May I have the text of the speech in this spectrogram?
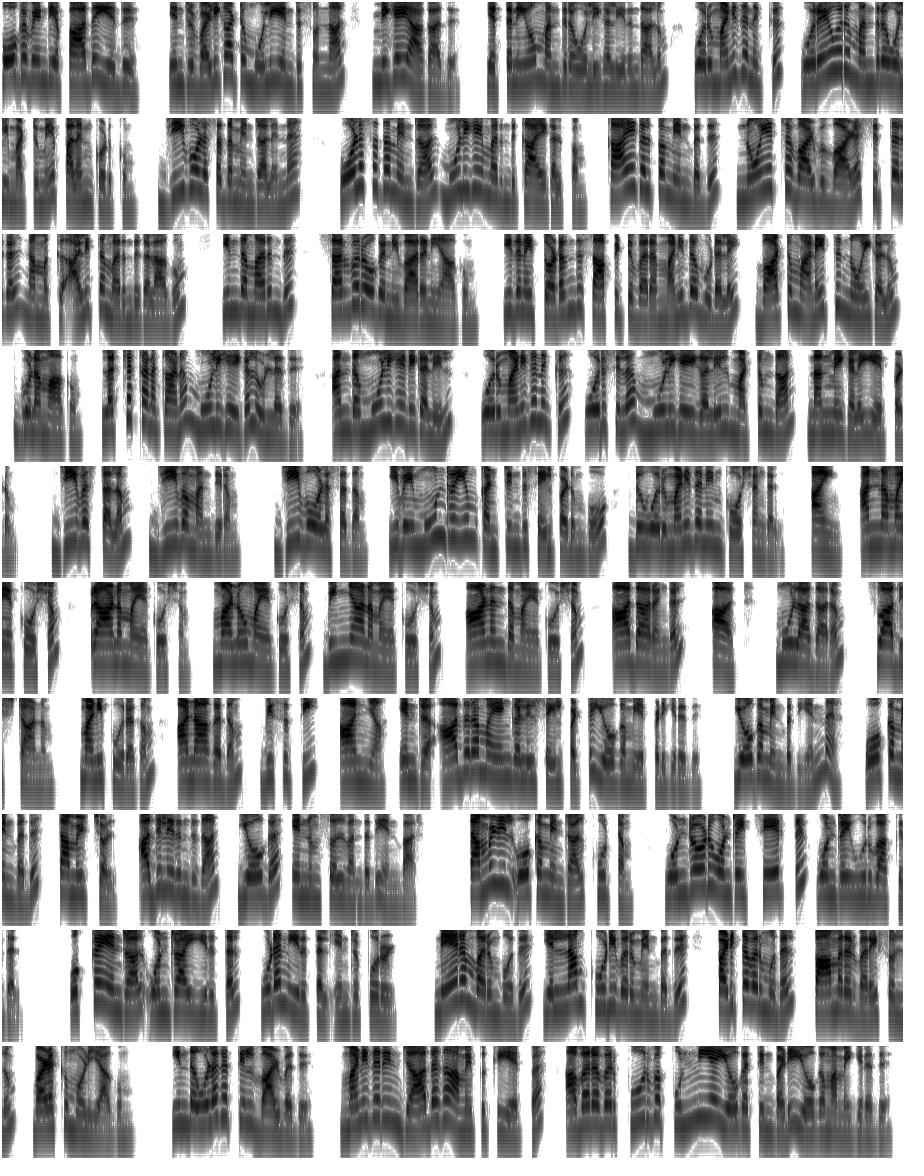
போக வேண்டிய பாதை எது? என்று வழிகாட்டும் ஒளி என்று சொன்னால் மிகையாகாது. எத்தனையோ மந்திர ஒலிகள் இருந்தாலும் ஒரு மனிதனுக்கு ஒரே ஒரு மந்திர ஒலி மட்டுமே பலன் கொடுக்கும். ஜீவோலசதம் என்றால் என்ன? ஓலசதம் என்றால் மூலிகை மருந்து காயகல்பம். காயகல்பம் என்பது நோயற்ற வாழ்வு வாழ சித்தர்கள் நமக்கு அளித்த மருந்துகளாகும். இந்த மருந்து சர்வரோக நிவாரணியாகும். இதனைத் தொடர்ந்து சாப்பிட்டு வர மனித உடலை வாட்டும் அனைத்து நோய்களும் குணமாகும். லட்சக்கணக்கான மூலிகைகள் உள்ளது. அந்த மூலிகைகளில் ஒரு மனிதனுக்கு ஒரு சில மூலிகைகளில் மட்டும்தான் நன்மைகளை ஏற்படும். ஜீவஸ்தலம் ஜீவமந்திரம் ஜீவோலசதம் இவை மூன்றையும் கண்டிந்து செயல்படும்போ இது ஒரு மனிதனின் கோஷங்கள். ஐன். அன்னமய கோஷம் பிராணமய கோஷம் மனோமய கோஷம் விஞ்ஞானமய கோஷம் ஆனந்தமய கோஷம் ஆதாரங்கள் ஆத் மூலாதாரம் சுவாதிஷ்டானம் மணிப்பூரகம் அநாகதம் விசுத்தி ஆஞ்ஞா என்ற ஆதரமயங்களில் செயல்பட்டு யோகம் ஏற்படுகிறது. யோகம் என்பது என்ன? ஓக்கம் என்பது தமிழ்ச்சொல். அதிலிருந்துதான் யோக என்னும் சொல் வந்தது என்பார். தமிழில் ஓக்கம் என்றால் கூட்டம் ஒன்றோடு ஒன்றைச் சேர்த்து ஒன்றை உருவாக்குதல். ஒக்க என்றால் ஒன்றாய் இருத்தல் உடன் இருத்தல் என்று பொருள். நேரம் வரும்போது எல்லாம் கூடி வரும் என்பது படித்தவர் முதல் பாமரர் வரை சொல்லும் வழக்கு மொழியாகும். இந்த உலகத்தில் வாழ்வது மனிதரின் ஜாதக அமைப்புக்கு ஏற்ப அவரவர் பூர்வ புண்ணிய யோகத்தின்படி யோகம் அமைகிறது.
